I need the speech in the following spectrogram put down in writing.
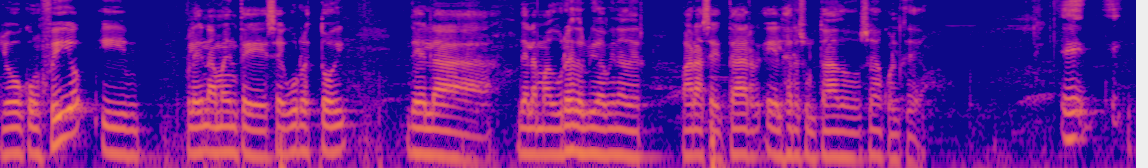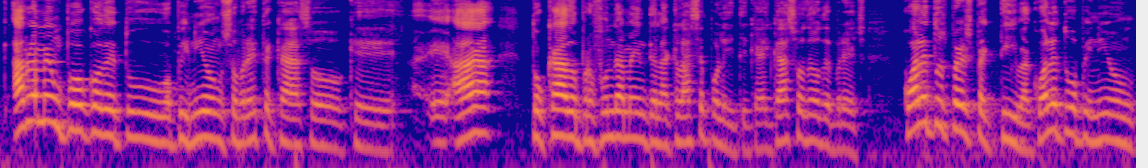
Yo confío y plenamente seguro estoy de la, de la madurez de Luis Abinader para aceptar el resultado, sea cual sea. Eh, Háblame un poco de tu opinión sobre este caso que eh, ha tocado profundamente la clase política, el caso de Odebrecht. ¿Cuál es tu perspectiva? ¿Cuál es tu opinión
